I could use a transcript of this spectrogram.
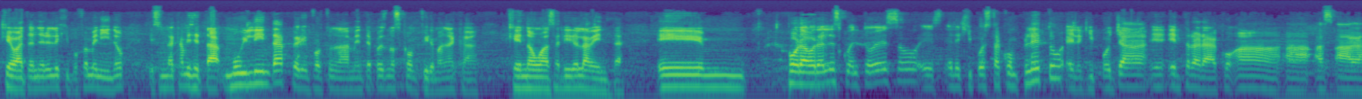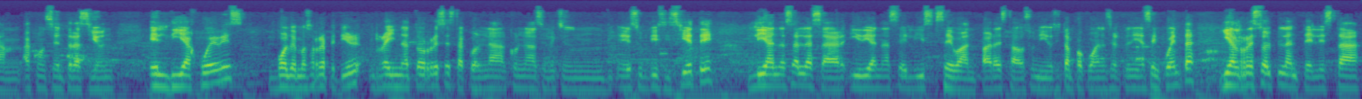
que va a tener el equipo femenino. Es una camiseta muy linda, pero infortunadamente pues nos confirman acá que no va a salir a la venta. Em, por ahora les cuento eso, es, el equipo está completo, el equipo ya eh, entrará a, a, a concentración el día jueves. Volvemos a repetir, Reina Torres está con la, con la selección eh, sub-17, Liana Salazar y Diana Celis se van para Estados Unidos y tampoco van a ser tenidas en cuenta, y el resto del plantel está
